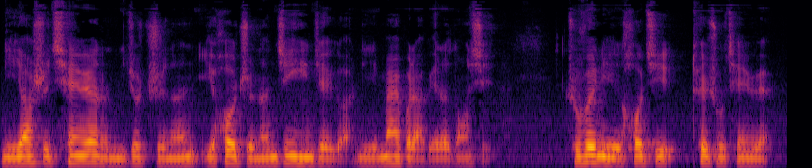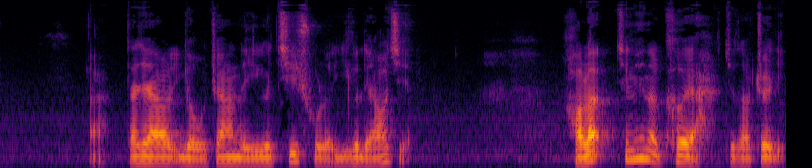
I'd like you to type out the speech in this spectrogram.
你要是签约了，你就只能以后只能经营这个，你卖不了别的东西，除非你后期退出签约。啊，大家有这样的一个基础的一个了解。好了，今天的课呀就到这里，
